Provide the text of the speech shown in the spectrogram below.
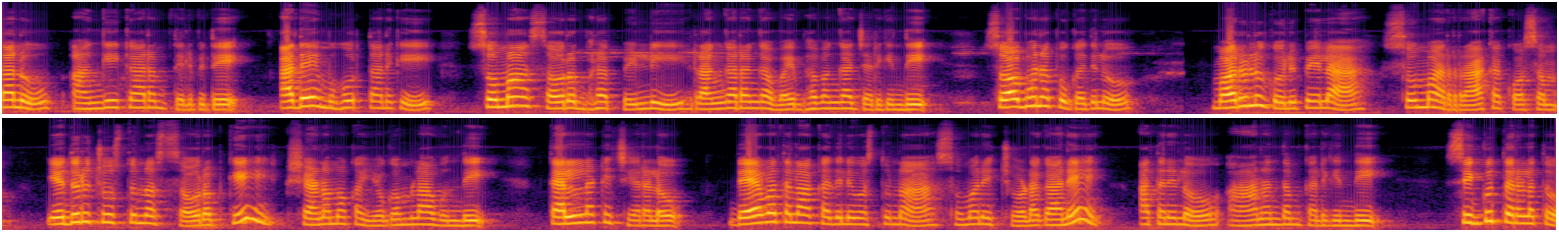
తను అంగీకారం తెలిపితే అదే ముహూర్తానికి సుమ సౌరభ్ల పెళ్ళి రంగరంగ వైభవంగా జరిగింది. శోభనపు గదిలో మరులు గొలిపేలా సుమ రాక కోసం ఎదురు చూస్తున్న సౌరభ్కి క్షణమొక యుగంలా ఉంది. తెల్లటి చీరలో దేవతలా కదిలి వస్తున్న సుమని చూడగానే అతనిలో ఆనందం కలిగింది. సిగ్గుతెరలతో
